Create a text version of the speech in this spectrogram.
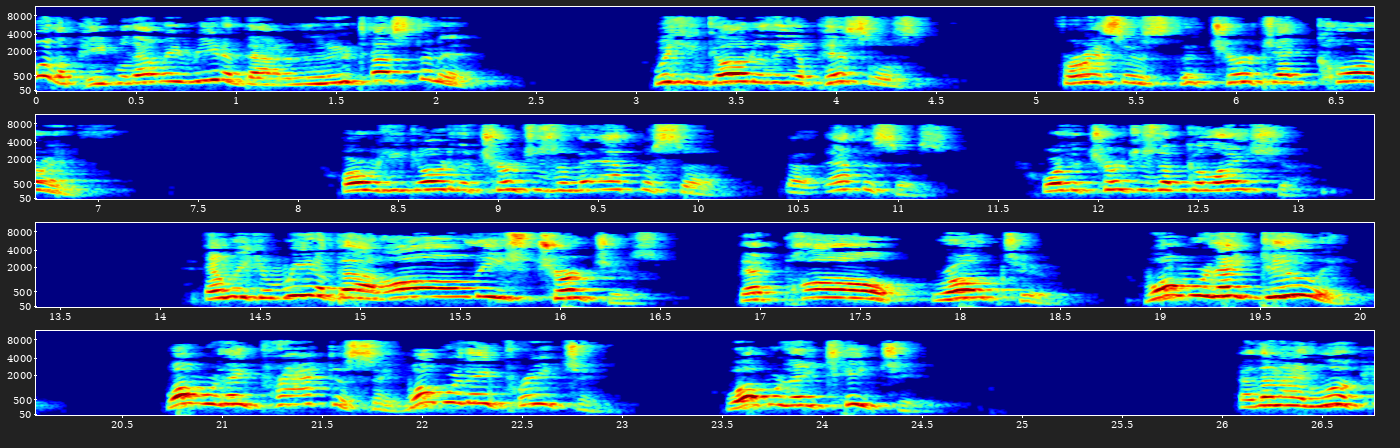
Well, the people that we read about in the New Testament. We can go to the epistles. For instance, the church at Corinth. Or we can go to the churches of Ephesus, uh, Ephesus or the churches of Galatia. And we can read about all these churches that Paul wrote to. What were they doing? What were they practicing? What were they preaching? What were they teaching? And then I look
